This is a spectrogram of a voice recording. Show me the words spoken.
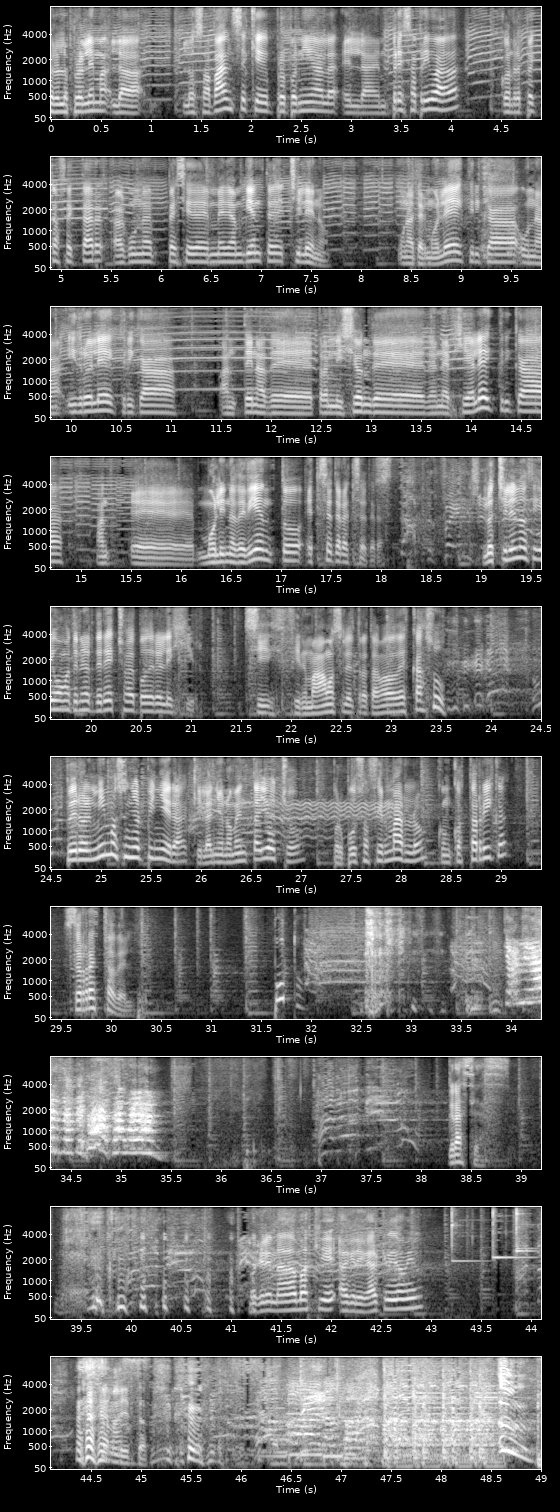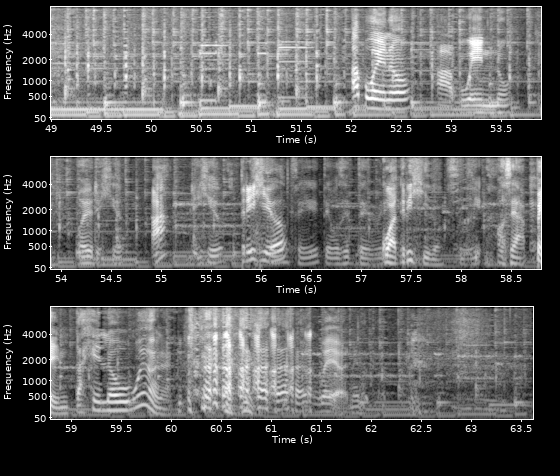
los problemas, la- los avances que proponía la, en la empresa privada con respecto a afectar alguna especie de medio ambiente chileno. Una termoeléctrica, una hidroeléctrica, antenas de transmisión de, de energía eléctrica, an- eh, molinos de viento, etcétera, etcétera. Los chilenos íbamos a tener derecho a poder elegir si firmábamos el Tratado de Escazú. Pero el mismo señor Piñera, que el año 98 propuso firmarlo con Costa Rica, se resta de él. Puto. ¿Qué mierda te pasa, weón? Gracias. ¿No quiere nada más que agregar, querido amigo? Listo. Ah, bueno. Ah, bueno. Oye, Brígido. Ah, Brígido. Trígido. Sí, te pusiste. brígido. cuatrígido. Sí. O sea, pentágelo, weón. Weón.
